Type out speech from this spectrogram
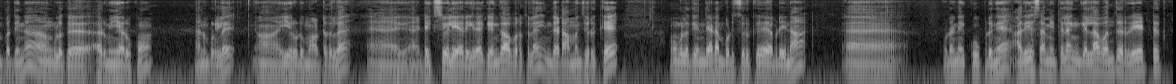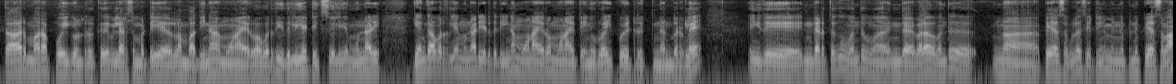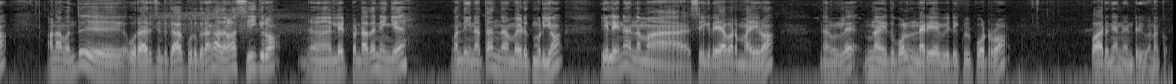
பார்த்திங்கன்னா உங்களுக்கு அருமையாக இருக்கும். நண்பர்களே ஈரோடு மாவட்டத்தில் டெக்ஸ்வேலி அருகில் கெங்காபுரத்தில் இந்த இடம் அமைஞ்சிருக்கு. உங்களுக்கு இந்த இடம் பிடிச்சிருக்கு அப்படின்னா உடனே கூப்பிடுங்க. அதே சமயத்தில் இங்கெல்லாம் வந்து ரேட்டு தாறுமாறாக போய் கொண்டிருக்கு வில்லாரசம்பட்டி எல்லாம் பார்த்தீங்கன்னா மூணாயிரரூவா வருது. இதுலேயே டெக்ஸ்டைலேயே முன்னாடி கெங்காபுரத்துலேயே முன்னாடி எடுத்துட்டிங்கன்னா மூணாயிரம் மூணாயிரத்தி ஐநூறுரூவாய்க்கு போயிட்டுருக்கு நண்பர்களே. இது இந்த இடத்துக்கு வந்து வ- இந்த விலை வந்து இன்னும் பேசக்குள்ளே செட்டிலும் முன்ன பின்ன பேசலாம். ஆனால் வந்து ஒரு அர்ஜென்ட்டுக்காக கொடுக்குறாங்க. அதனால் சீக்கிரம் லேட் பண்ணாதான் நீங்கள் வந்தீங்கன்னா தான் நம்ம எடுக்க முடியும். இல்லைன்னா நம்ம சீக்கிரம் வியாபாரம் ஆயிரும். நண்பர்களே இன்னும் இது போல் நிறைய வீடியோக்கள் போடுறோம் பாருங்கள் நன்றி வணக்கம்.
